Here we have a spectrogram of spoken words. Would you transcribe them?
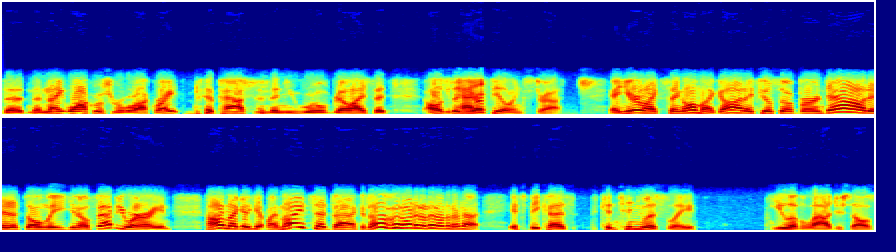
the the night walkers will walk right past, and then you will realize that all of a sudden you're it. feeling stressed, and you're like saying, "Oh my God, I feel so burned out, and it's only you know February, and how am I going to get my mindset back?" It's because continuously you have allowed yourselves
